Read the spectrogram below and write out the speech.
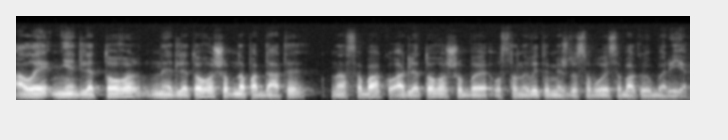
Але не для того, не для того, щоб нападати на собаку, а для того, щоб установити між собою собакою бар'єр.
